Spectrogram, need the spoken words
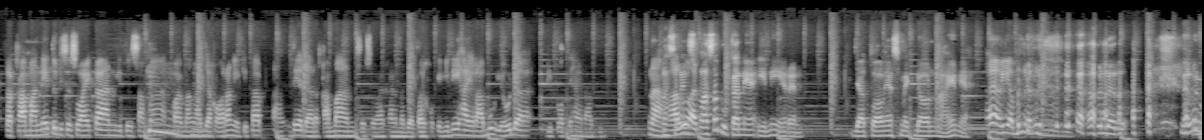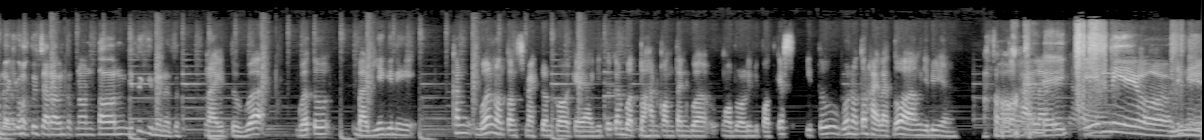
Rekamannya itu disesuaikan gitu sama Hmm. kalau emang ngajak orang ya kita ah, nanti ada rekaman sesuaikan sama jadwal kok kayak gini hari Rabu ya udah di plotnya hari Rabu. Nah, Nah, lalu Senin Selasa bukannya ini Ren? Jadwalnya Smackdown 9 ya? eh iya bener, bener. Nah lu Bener. bagi waktu cara untuk nonton gitu gimana tuh? Nah itu gua gua tuh baginya gini kan gua nonton Smackdown kalau kayak gitu kan buat bahan konten gua ngobrolin di podcast itu gua nonton highlight doang jadinya Oke. highlight Ini loh, Ini. ini.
